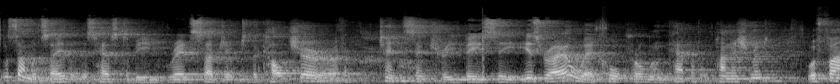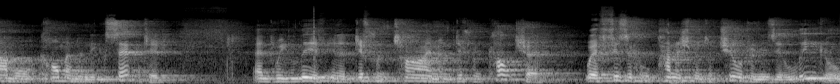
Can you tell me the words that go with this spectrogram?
Well, some would say that this has to be read subject to the culture of 10th century BC Israel, where corporal and capital punishment were far more common and accepted, and we live in a different time and different culture where physical punishment of children is illegal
